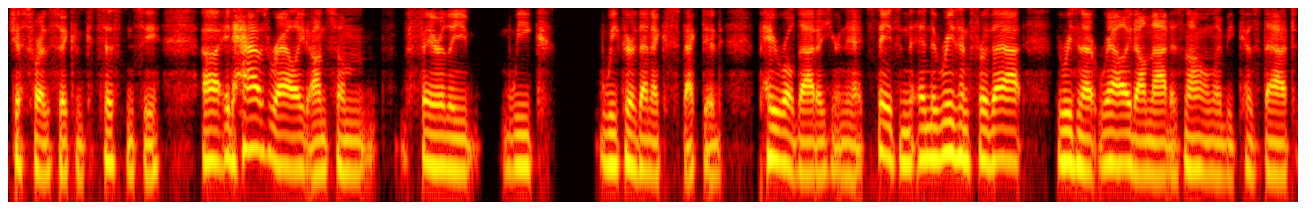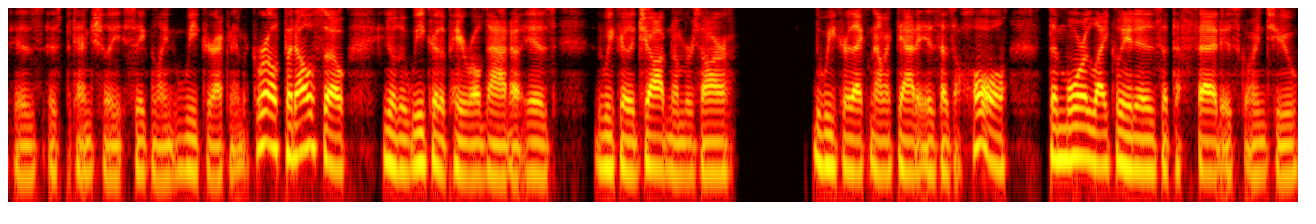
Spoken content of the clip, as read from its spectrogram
just for the sake of consistency. Uh, it has rallied on some fairly weak weaker than expected payroll data here in the United States. And, and the reason for that, the reason that rallied on that is not only because that is, is potentially signaling weaker economic growth, but also, you know, the weaker the payroll data is, the weaker the job numbers are, the weaker the economic data is as a whole, the more likely it is that the Fed is going to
